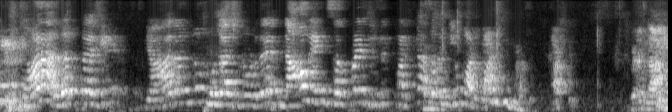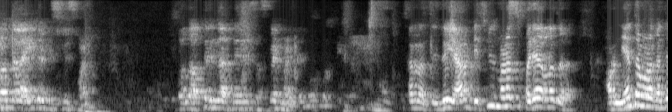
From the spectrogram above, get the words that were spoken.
ನೀವು ಬಹಳ ಅಲರ್ಟ್ ಆಗಿ ಯಾರನ್ನು ಮುಲಾಜ್ ನೋಡಿದ್ರೆ ನಾವು ಹೆಂಗ್ ಸರ್ಪ್ರೈಸ್ ವಿಸಿಟ್ ಮಾಡ್ತೀವಿ ಅದನ್ನ ನೀವು ಮಾಡ್ತೀವಿ ಮೇಡಮ್ ನಾನು ಬಂದಲ್ಲಿ ಐದು ಡಿಸ್ಮಿಸ್ ಮಾಡಿ ಒಂದು ಹತ್ತರಿಂದ ಹದಿನೈದು ಸಸ್ಪೆಂಡ್ ಮಾಡಿದ್ದೆ ಮೂರ್ ಸರ್ ಇದು ಯಾರು ಡಿಸ್ಮಿಸ್ ಮಾಡೋದು ಪರಿಹಾರ ಅಲ್ಲ ಸರ್. ಅವ್ರ ನಿಯಂತ್ರಣ ಮಾಡಕ್ ಅಂತ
